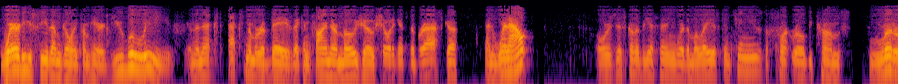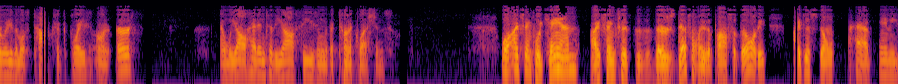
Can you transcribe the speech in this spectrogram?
Where do you see them going from here? Do you believe in the next X number of days they can find their mojo, show it against Nebraska, and win out? Or is this going to be a thing where the malaise continues, the front row becomes literally the most toxic place on earth, and we all head into the off season with a ton of questions? Well, I think we can. I think that there's definitely the possibility. I just don't have any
